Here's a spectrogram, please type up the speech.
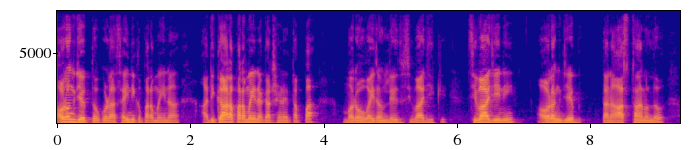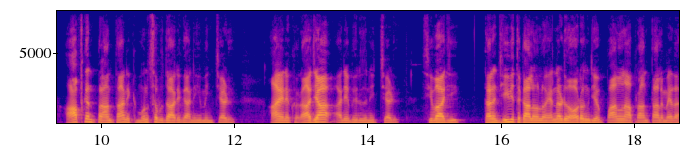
ఔరంగజేబ్తో కూడా సైనికపరమైన అధికారపరమైన ఘర్షణే తప్ప మరో వైరం లేదు శివాజీకి. శివాజీని ఔరంగజేబ్ తన ఆస్థానంలో ఆఫ్ఘన్ ప్రాంతానికి మున్సబుదారిగా నియమించాడు. ఆయనకు రాజా అనే బిరుదునిచ్చాడు. శివాజీ తన జీవితకాలంలో ఎన్నడూ ఔరంగజేబ్ పాలనా ప్రాంతాల మీద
